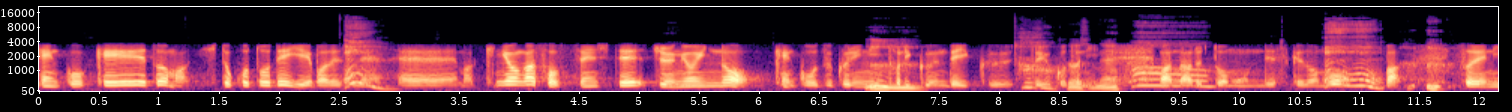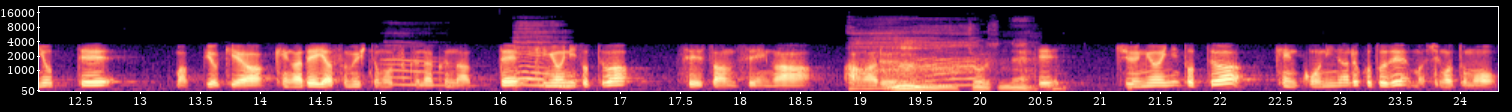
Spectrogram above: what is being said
健康経営とはまあ一言で言えばですね、えーまあ、企業が率先して従業員の健康づくりに取り組んでいくということに。まあ、なると思うんですけども、ええ。まあ、それによって、まあ、病気や怪我で休む人も少なくなって、ええ。企業にとっては生産性が上がる、うん、そうですね。で従業員にとっては健康になることで、まあ、仕事も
